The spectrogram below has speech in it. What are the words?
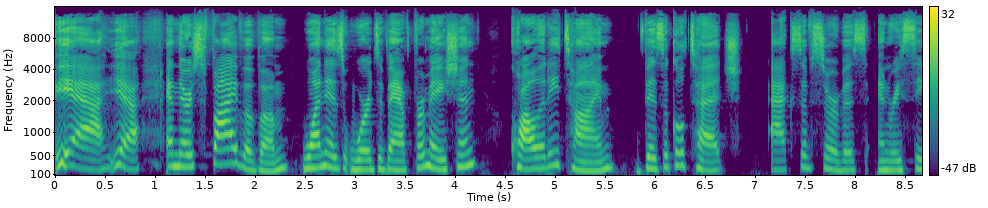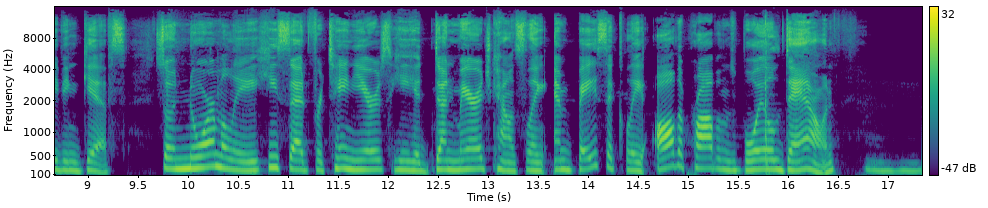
Yeah, yeah. And there's five of them. One is words of affirmation, quality time, physical touch, acts of service, and receiving gifts. So normally he said for 10 years he had done marriage counseling and basically all the problems boiled down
